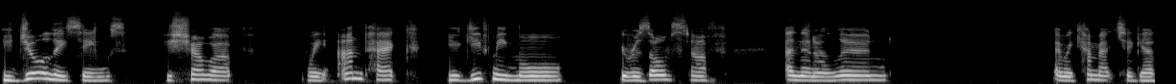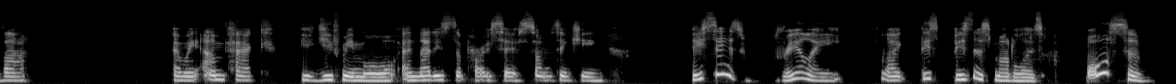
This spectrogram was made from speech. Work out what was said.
You do all these things, you show up, we unpack, you give me more, you resolve stuff, and then I learn, and we come back together and we unpack, you give me more, and that is the process. So I'm thinking, this is really like this business model is awesome.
